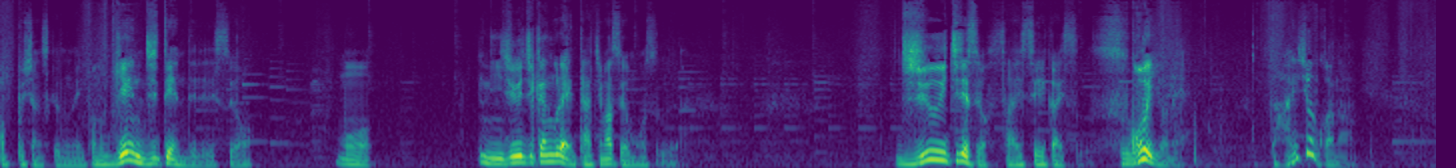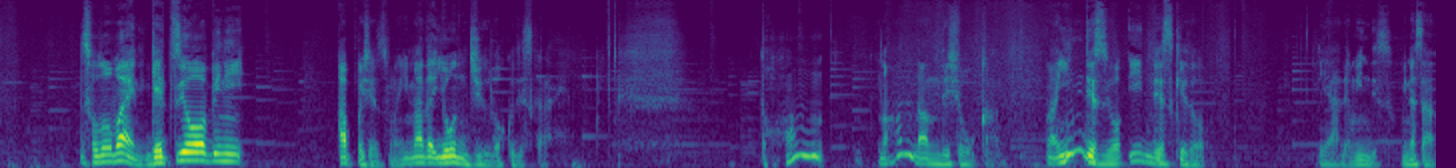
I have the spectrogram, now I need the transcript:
アップしたんですけどね。この現時点でですよ。もう20時間ぐらい経ちますよもうすぐ。11ですよ再生回数。すごいよね。大丈夫かな？その前に月曜日にアップしたやつも未だ46ですからね。なん何なんでしょうか？まあいいんですよ。いいんですけど。いやでもいいんです。皆さん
